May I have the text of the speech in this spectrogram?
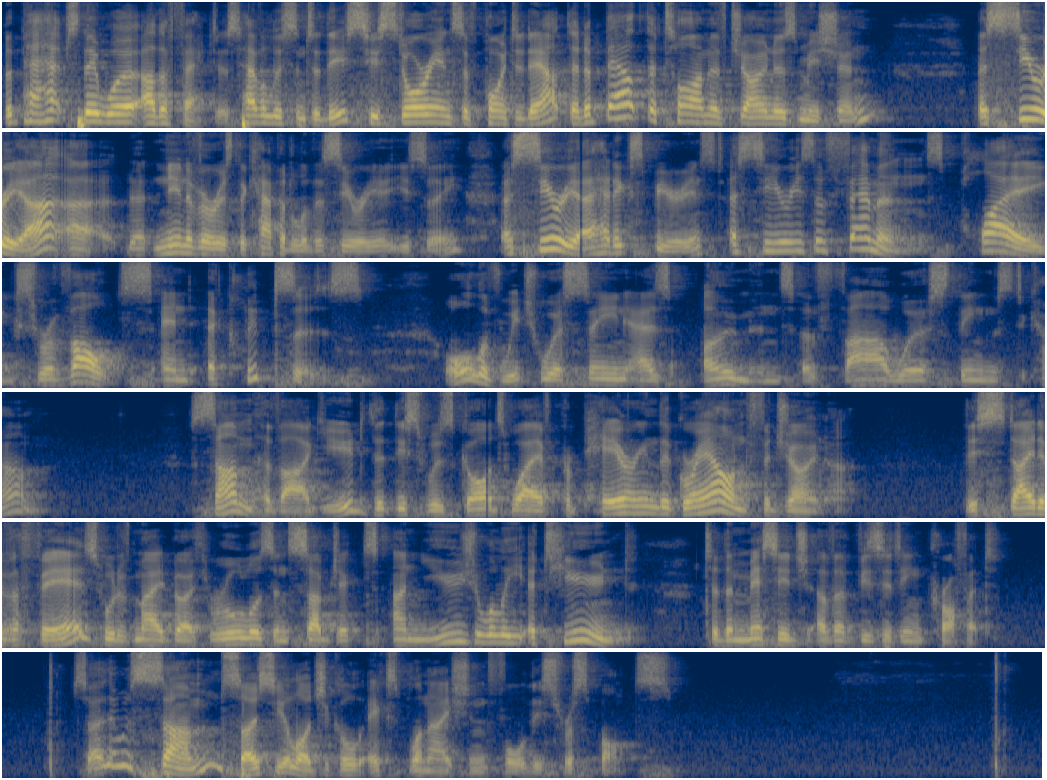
But perhaps there were other factors. Have a listen to this. Historians have pointed out that about the time of Jonah's mission, Assyria, uh, Nineveh is the capital of Assyria, you see, Assyria had experienced a series of famines, plagues, revolts, and eclipses all of which were seen as omens of far worse things to come. Some have argued that this was God's way of preparing the ground for Jonah. This state of affairs would have made both rulers and subjects unusually attuned to the message of a visiting prophet. So there was some sociological explanation for this response.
